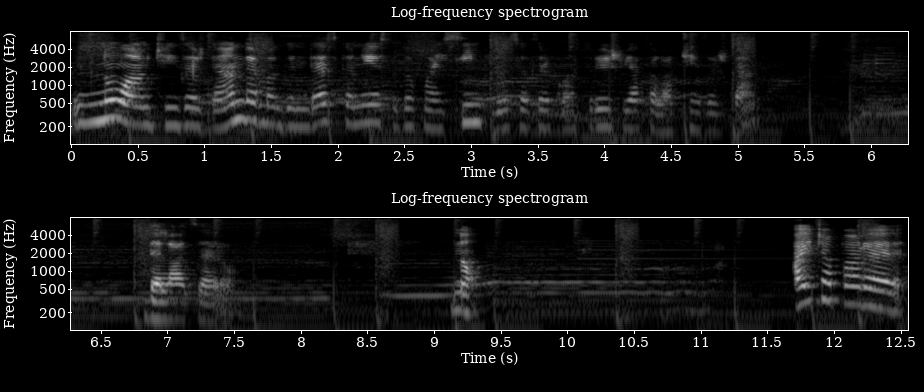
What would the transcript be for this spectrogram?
nu am 50 de ani, dar mă gândesc că nu este tocmai simplu să-ți reconstruiești viața la 50 de ani. De la zero. Nu. Aici apare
